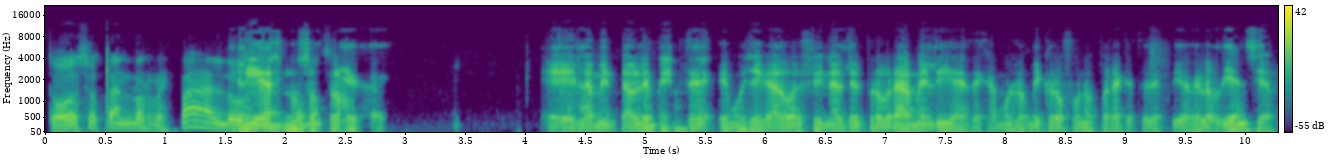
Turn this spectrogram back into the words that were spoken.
todo eso están los respaldos. Elías, nosotros eh, lamentablemente hemos llegado al final del programa, Elías. Dejamos los micrófonos para que te despidas de la audiencia.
